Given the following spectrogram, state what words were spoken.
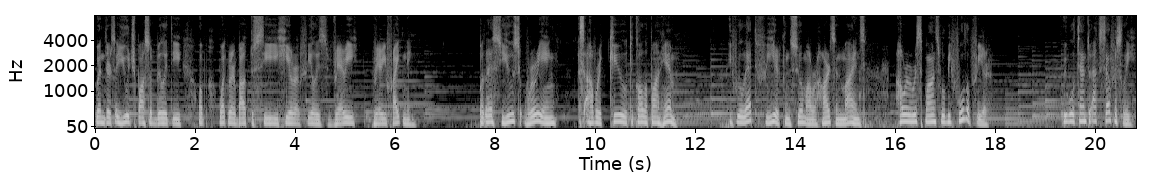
when there's a huge possibility of what we're about to see, hear, or feel is very, very frightening. But let's use worrying as our cue to call upon Him. If we let fear consume our hearts and minds, our response will be full of fear. We will tend to act selfishly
